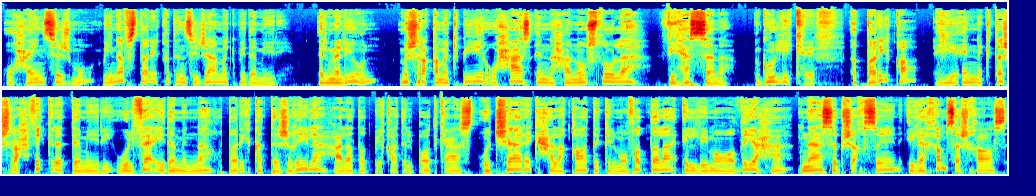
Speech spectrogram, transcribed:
وحينسجموا بنفس طريقة انسجامك بدميري. المليون مش رقم كبير وحاس إن حنوصلوا له في هالسنة. قول لي كيف. الطريقة هي إنك تشرح فكرة دميري والفائدة منه وطريقة تشغيله على تطبيقات البودكاست وتشارك حلقاتك المفضلة اللي مواضيعها تناسب شخصين إلى خمس أشخاص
